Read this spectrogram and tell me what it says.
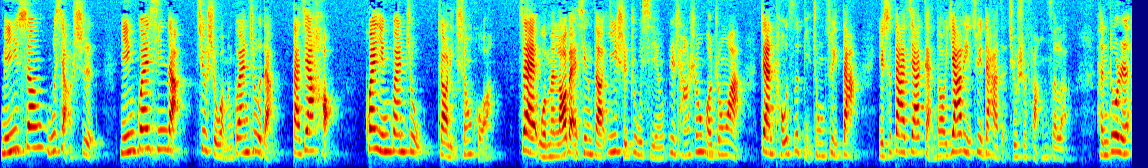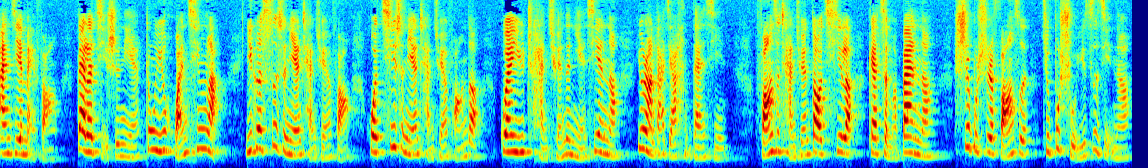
民生无小事，您关心的就是我们关注的。大家好，欢迎关注赵理生活。在我们老百姓的衣食住行日常生活中啊，占投资比重最大，也是大家感到压力最大的就是房子了。很多人按揭买房，贷了几十年，终于还清了。一个四十年产权房或七十年产权房的，关于产权的年限呢，又让大家很担心。房子产权到期了该怎么办呢？是不是房子就不属于自己呢？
